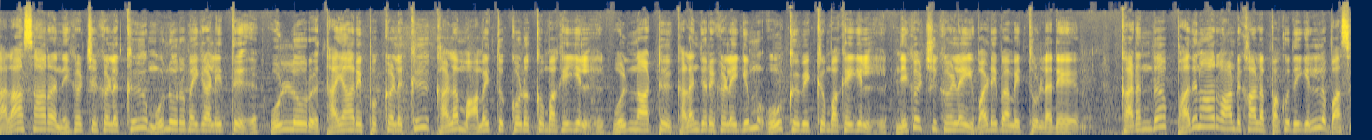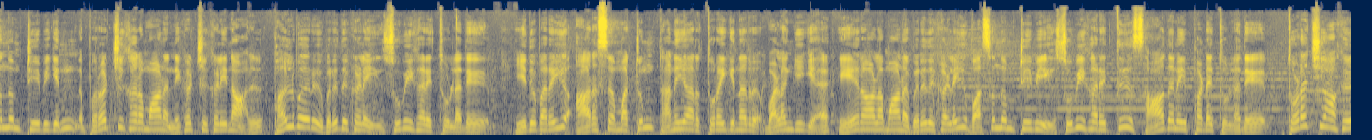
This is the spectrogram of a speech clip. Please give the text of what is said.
கலாசார நிகழ்ச்சிகளுக்கு முன்னுரிமை அளித்து உள்ளூர் மக்களுக்கு களம் அமைத்துக் கொடுக்கும் வகையில் உள்நாட்டு கலைஞர்களையும் ஊக்குவிக்கும் வகையில் நிகழ்ச்சிகளை வடிவமைத்துள்ளது. கடந்த பதினாறு ஆண்டுகால பகுதியில் வசந்தம் டிவியின் புரட்சிகரமான நிகழ்ச்சிகளினால் பல்வேறு விருதுகளை சுவீகரித்துள்ளது. இதுவரை அரசு மற்றும் தனியார் துறையினர் வழங்கிய ஏராளமான விருதுகளை வசந்தம் டிவி சுவீகரித்து சாதனை படைத்துள்ளது. தொடர்ச்சியாக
